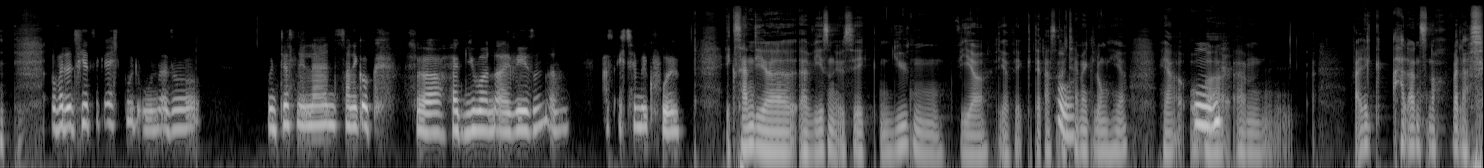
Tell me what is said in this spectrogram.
aber das hört sich echt gut an. Also, und Disneyland fand ich auch für Herr Juan Wesen. Das ist echt ziemlich cool. Ich kann dir äh, Wesen össig Nügen wir, Liewig, der das Oh. Altemeklung hier, ja, aber, ähm, weil ich Hallands noch, das,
